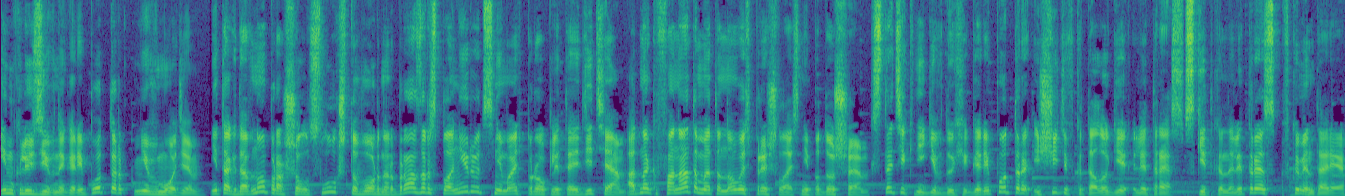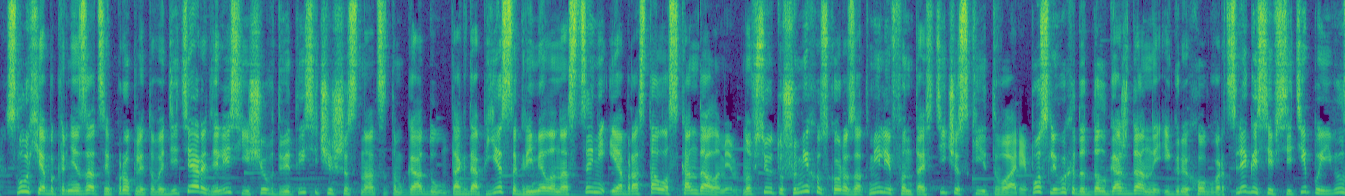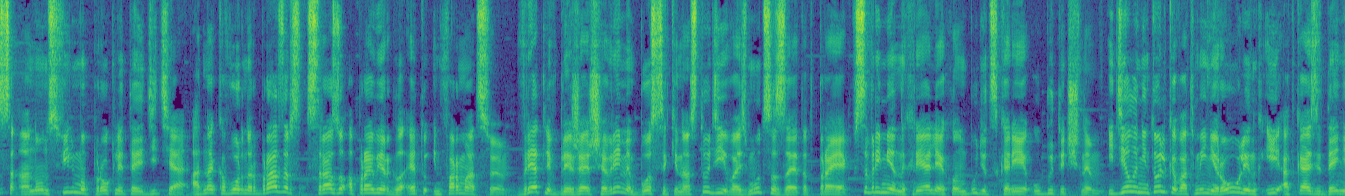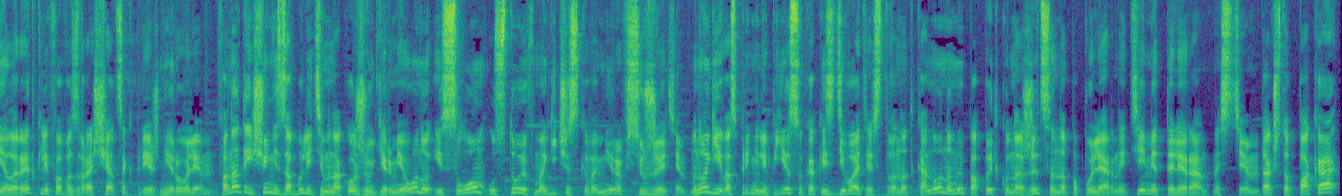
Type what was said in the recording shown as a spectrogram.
Инклюзивный Гарри Поттер не в моде. Не так давно прошел слух, что Warner Bros. планирует снимать «Проклятое дитя». Однако фанатам эта новость пришлась не по душе. Кстати, книги в духе Гарри Поттера ищите в каталоге Литрес. Скидка на Литрес в комментариях. Слухи об экранизации «Проклятого дитя» родились еще в 2016 году. Тогда пьеса гремела на сцене и обрастала скандалами. Но всю эту шумиху скоро затмили фантастические твари. После выхода долгожданной игры Hogwarts Legacy в сети появился анонс фильма «Проклятое дитя». Однако Warner Bros сразу опровергла эту информацию. Вряд ли в ближайшее время боссы киностудии возьмутся за этот проект. В современных реалиях он будет скорее убыточным. И дело не только в отмене Роулинг и отказе Дэниела Редклиффа возвращаться к прежней роли. Фанаты еще не забыли темнокожую Гермиону и слом устоев магического мира в сюжете. Многие восприняли пьесу как издевательство над каноном и попытку нажиться на популярной теме толерантности. Так что пока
